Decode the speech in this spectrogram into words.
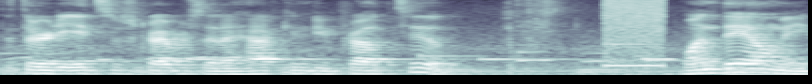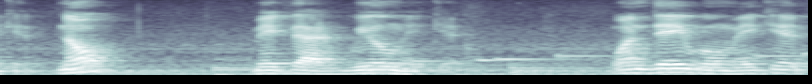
the 38 subscribers that I have can be proud too. One day I'll make it. No, make that we'll make it. One day we'll make it,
